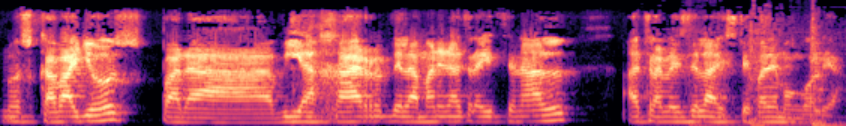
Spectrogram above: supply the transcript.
unos caballos para viajar de la manera tradicional a través de la estepa de Mongolia.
